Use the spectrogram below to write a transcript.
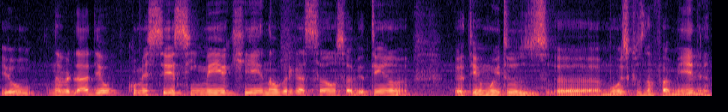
eu na verdade eu comecei assim meio que na obrigação, sabe? Eu tenho eu tenho muitos uh, músicos na família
